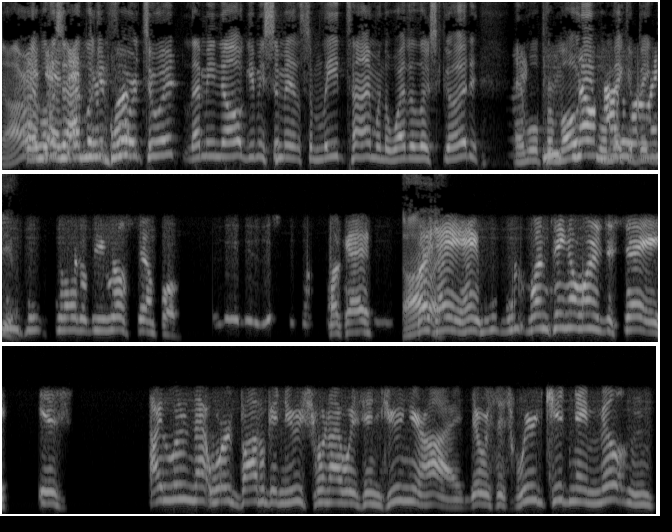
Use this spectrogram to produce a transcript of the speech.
All right. And- Well, listen, and- I'm looking forward to it. Let me know. Give me some some lead time when the weather looks good, and we'll promote No, it. We'll make a big deal. it So uh, it'll be real simple. Okay. All but right. hey, hey, one thing I wanted to say is I learned that word baba ganoush when I was in junior high. There was this weird kid named Milton,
